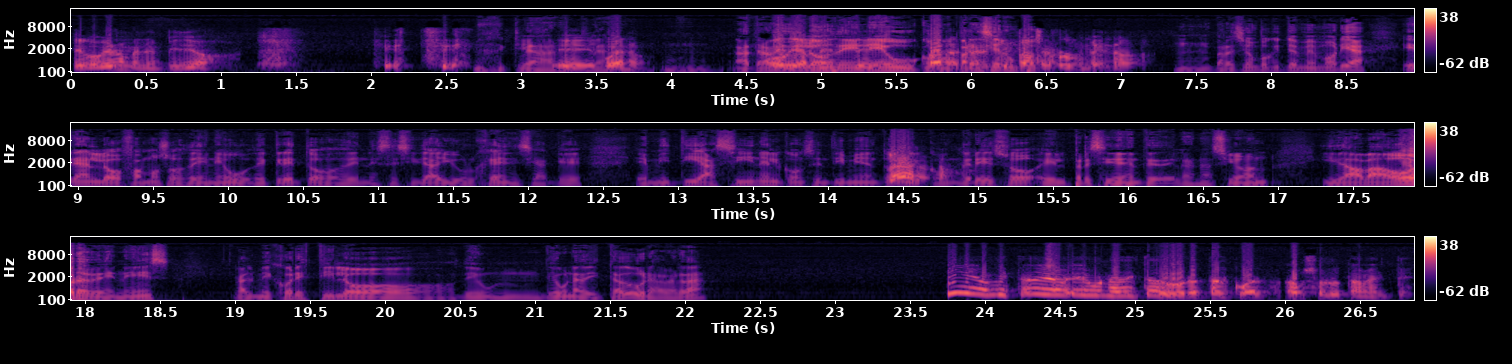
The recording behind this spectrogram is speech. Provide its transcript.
el gobierno me lo impidió. Este, claro, Bueno, a través de los DNU, como para hacer un poco para hacer un poquito de memoria, eran los famosos DNU, decretos de necesidad y urgencia, que emitía sin el consentimiento del Congreso el presidente de la Nación y daba órdenes al mejor estilo de, un, de una dictadura, ¿verdad? Sí, es una dictadura, tal cual, absolutamente.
